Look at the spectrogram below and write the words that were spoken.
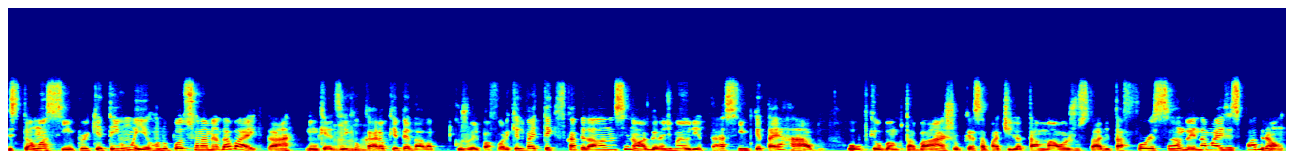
estão assim porque tem um erro no posicionamento da bike, tá? Não quer dizer uhum. que o uhum. cara, porque pedala com o joelho para fora, que ele vai ter que ficar pedalando assim, não. A grande maioria tá assim porque tá errado. Ou porque o banco tá baixo, ou porque a sapatilha tá mal ajustada e tá forçando ainda mais esse padrão.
